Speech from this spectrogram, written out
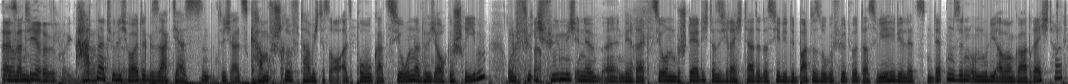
Äh, Ähm, Satire übrigens. Hat ne? natürlich heute gesagt, ja, es ist natürlich als Kampfschrift, habe ich das auch als Provokation natürlich auch geschrieben. Und fühl, ich fühle mich in der, äh, in der Reaktion bestätigt, dass ich recht hatte, dass hier die Debatte so geführt wird, dass wir hier die letzten Deppen sind und nur die Avantgarde recht hat.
